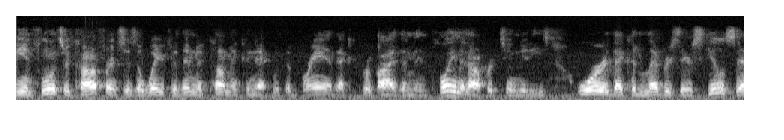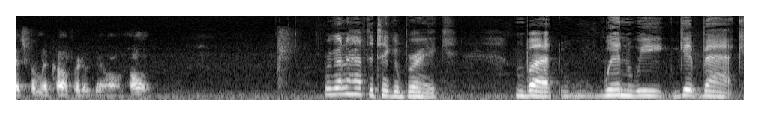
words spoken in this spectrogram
the influencer conference is a way for them to come and connect with a brand that could provide them employment opportunities or that could leverage their skill sets from the comfort of their own home. We're going to have to take a break, but when we get back,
